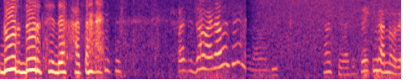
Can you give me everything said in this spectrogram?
દૂર દૂરથી દેખાતા ને પછી જવા આવે છે હાચી વાત એકલા નો રે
